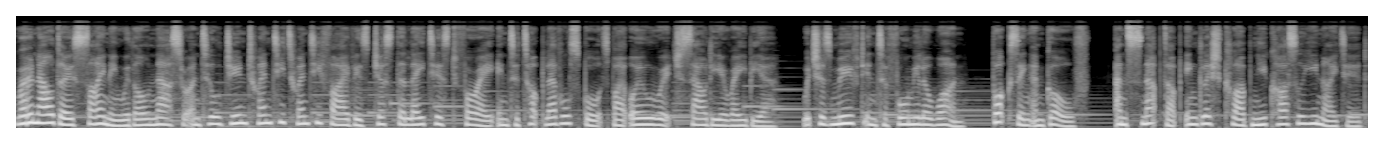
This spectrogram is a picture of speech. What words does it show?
Ronaldo's signing with Al Nassr until June 2025 is just the latest foray into top level sports by oil rich Saudi Arabia, which has moved into Formula One, boxing and golf, and snapped up English club Newcastle United.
